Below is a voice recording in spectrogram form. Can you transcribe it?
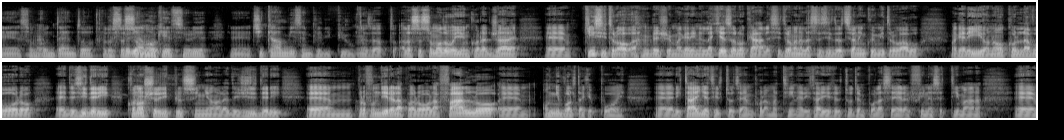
e sono eh, contento. Speriamo modo... che il Signore eh, ci cambi sempre di più. Esatto. Allo stesso modo voglio incoraggiare eh, chi si trova invece magari nella chiesa locale, si trova nella stessa situazione in cui mi trovavo magari io, no? Col lavoro, desideri conoscere di più il Signore, desideri ehm, approfondire la parola, fallo ehm, ogni volta che puoi eh, ritagliati il tuo tempo la mattina, ritagliati il tuo tempo la sera, il fine settimana, eh,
